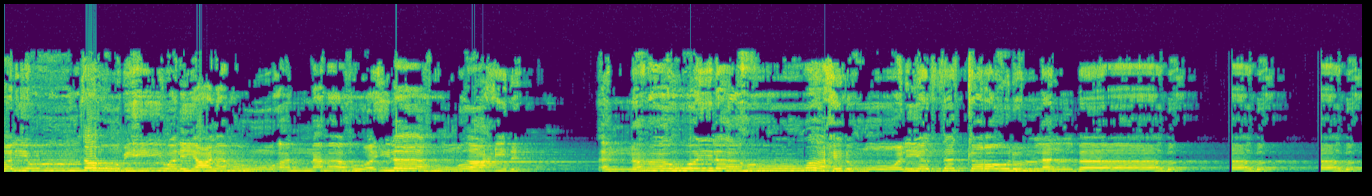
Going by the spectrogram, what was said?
ولينذروا به وليعلموا أنما هو إله واحد أنما هو إله واحد واحد وليذكر أولو الألباب أب أب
